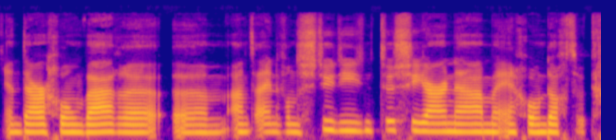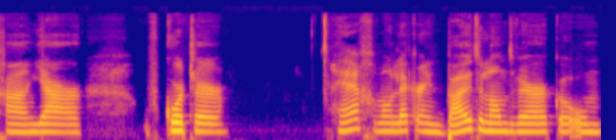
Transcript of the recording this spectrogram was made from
En daar gewoon waren um, aan het einde van de studie, een tussenjaar namen. En gewoon dachten, ik ga een jaar of korter Hè, gewoon lekker in het buitenland werken om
